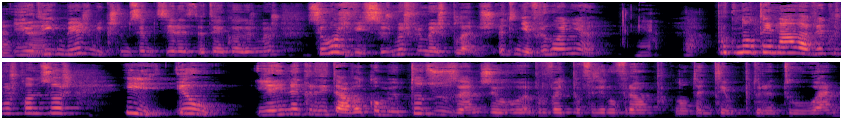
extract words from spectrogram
Uhum. E eu digo mesmo, e costumo sempre dizer até a colegas meus, se eu hoje visse os meus primeiros planos, eu tinha vergonha. Yeah. Porque não tem nada a ver com os meus planos hoje. E eu, e é inacreditável como eu todos os anos, eu aproveito para fazer no verão, porque não tenho tempo durante o ano,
